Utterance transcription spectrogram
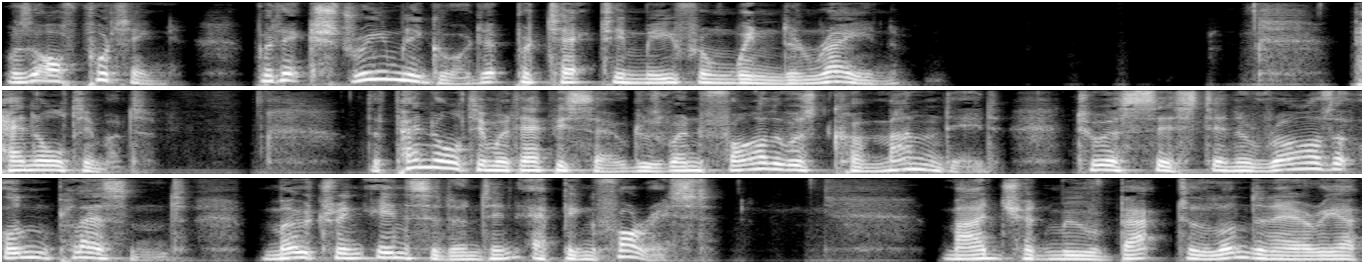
was off putting, but extremely good at protecting me from wind and rain. Penultimate. The penultimate episode was when father was commanded to assist in a rather unpleasant motoring incident in Epping Forest. Madge had moved back to the London area,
